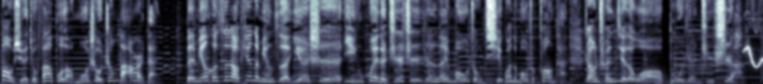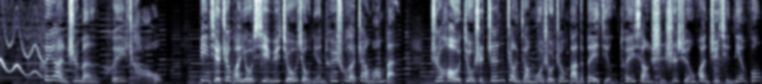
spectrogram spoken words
暴雪就发布了《魔兽争霸二代》，本名和资料片的名字也是隐晦的直指人类某种器官的某种状态，让纯洁的我不忍直视啊！黑暗之门，黑潮。并且这款游戏于九九年推出了战王版，之后就是真正将魔兽争霸的背景推向史诗玄幻剧情巅峰，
